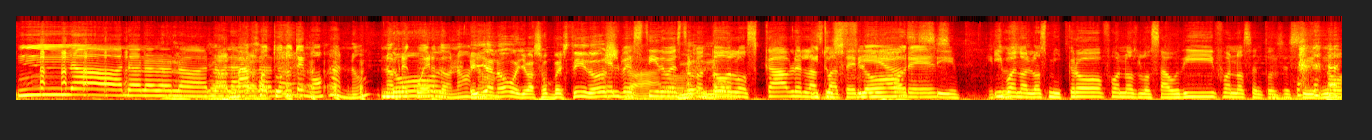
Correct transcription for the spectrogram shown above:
No, no, no, no, no, no. la Majo, tú no te mojas, ¿no? No, No. recuerdo, ¿no? Ella no, lleva sus vestidos. El vestido este No, con no. todos los cables, las tus baterías. flores, sí. Y bueno, los micrófonos, los audífonos, entonces sí, no,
